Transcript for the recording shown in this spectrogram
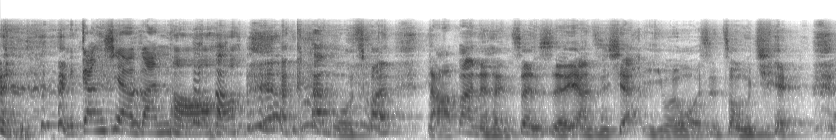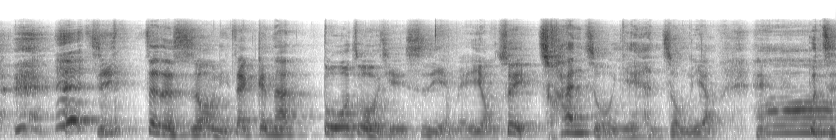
你刚下班哦，他 看我穿打扮的很正式的样子，像以为我是中介。其实这个时候你再跟他多做解释也没用，所以穿着也很重要。哦，不止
